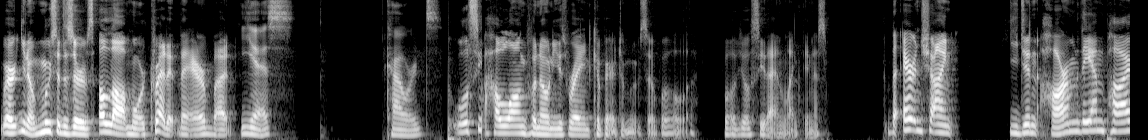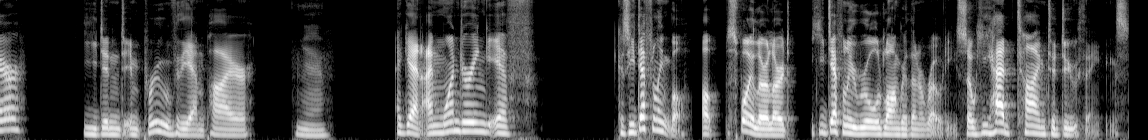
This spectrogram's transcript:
Where, you know, Musa deserves a lot more credit there, but Yes. Cowards. we'll see how long Vonones reigned compared to Musa. We'll, uh, well, you'll see that in lengthiness. But Ehrenstein, he didn't harm the Empire. He didn't improve the Empire. Yeah. Again, I'm wondering if. Because he definitely, well, oh, spoiler alert, he definitely ruled longer than Erodi, so he had time to do things.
